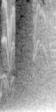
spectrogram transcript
you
